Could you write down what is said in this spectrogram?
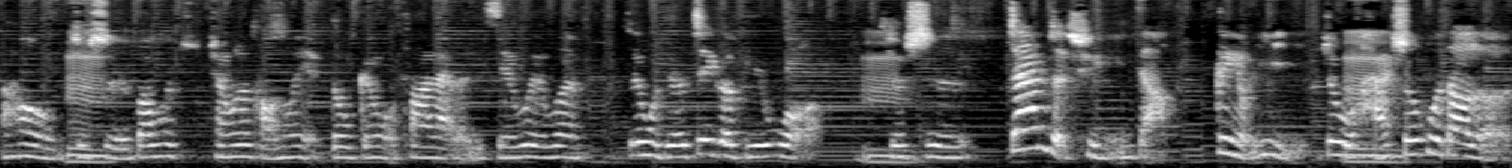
然后嗯就是包括全国的房东也都给我发来了一些慰问，所以我觉得这个比我嗯就是站着去领奖更有意义，就我还嗯收获到了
